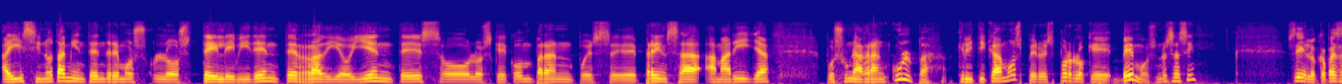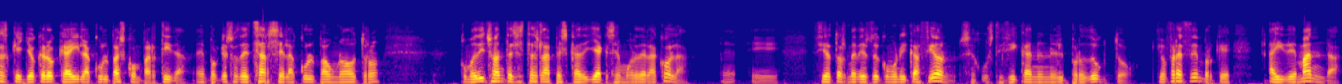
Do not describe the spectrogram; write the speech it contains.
ahí si no también tendremos los televidentes, radioyentes o los que compran pues eh, prensa amarilla pues una gran culpa. Criticamos, pero es por lo que vemos, ¿no es así? Sí, lo que pasa es que yo creo que ahí la culpa es compartida, ¿eh? porque eso de echarse la culpa uno a otro, como he dicho antes, esta es la pescadilla que se muerde la cola. ¿eh? Y ciertos medios de comunicación se justifican en el producto que ofrecen porque hay demanda,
